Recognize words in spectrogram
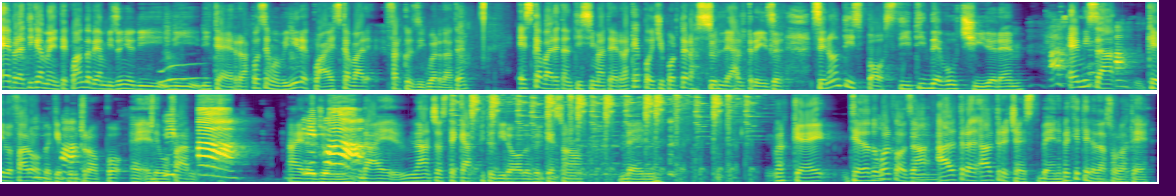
E praticamente quando abbiamo bisogno di, di, di terra possiamo venire qua e scavare, far così, guardate e scavare tantissima terra che poi ci porterà sulle altre isole. Se non ti sposti ti devo uccidere. Ah, e mi sa ah, che lo farò perché purtroppo eh, devo farlo. Hai ragione. Dai, lancia ste caspito di robe perché sono belle. Ok, ti ha dato qualcosa? Altre, altre chest, bene. Perché te le dà solo a te?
